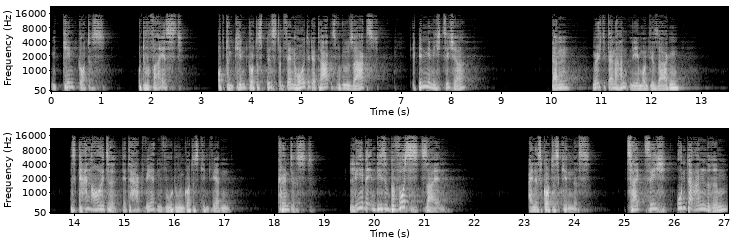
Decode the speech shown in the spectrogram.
ein Kind Gottes und du weißt, ob du ein Kind Gottes bist. Und wenn heute der Tag ist, wo du sagst, ich bin mir nicht sicher, dann möchte ich deine Hand nehmen und dir sagen, es kann heute der Tag werden, wo du ein Gotteskind werden könntest. Lebe in diesem Bewusstsein eines Gotteskindes. Zeigt sich unter anderem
